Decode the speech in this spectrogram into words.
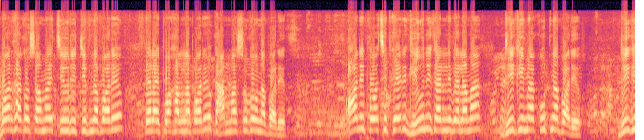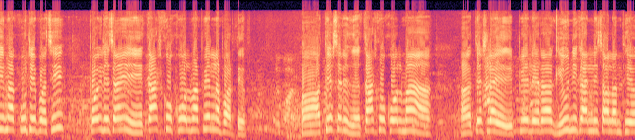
बर्खाको समय चिउरी टिप्न पर्यो त्यसलाई पखाल्न पर्यो घाममा सुकाउन पर्यो। अनि पछि फेरि घिउ निकाल्ने बेलामा ढिकीमा कुट्न पर्यो। ढिकीमा कुटेपछि पहिले चाहिँ काठको कोलमा पेल्न पर्थ्यो। त्यसरी काठको कोलमा त्यसलाई पेलेर घिउ निकाल्ने चलन थियो।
